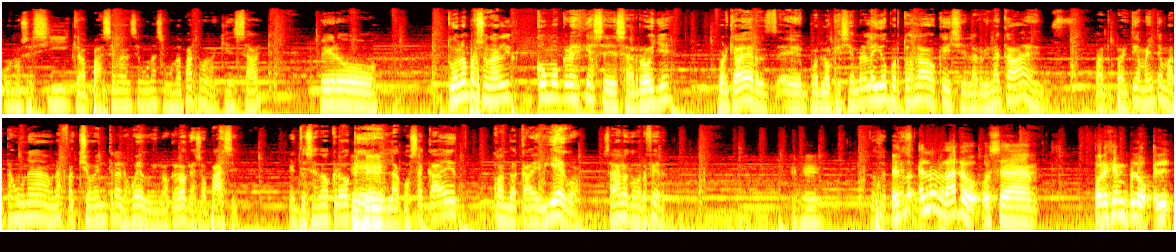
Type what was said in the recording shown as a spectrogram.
o no sé si capaz se lance una segunda parte, bueno, quién sabe. Pero, tú en lo personal, ¿cómo crees que se desarrolle? Porque, a ver, eh, por lo que siempre he leído por todos lados, ok, si la ruina acaba, es- pr- prácticamente matas una, una facción entre el juego, y no creo que eso pase. Entonces no creo que la cosa acabe cuando acabe Diego. ¿Sabes a lo que me refiero? Entonces, Es lo, eso- es lo raro, o sea, por ejemplo, el-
